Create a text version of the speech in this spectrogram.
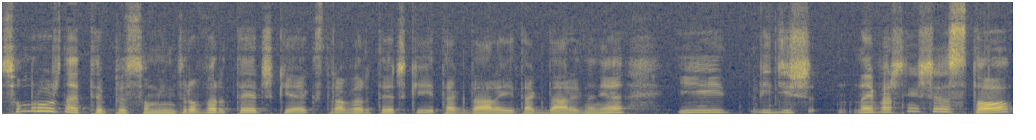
są różne typy, są introwertyczki, ekstrawertyczki i tak dalej, i tak dalej, no nie. I widzisz, najważniejsze jest to,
